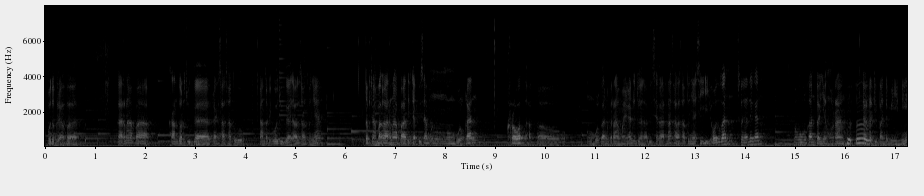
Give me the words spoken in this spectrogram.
fotografer. Karena apa? Kantor juga kayak salah satu kantor IO juga salah satunya terdampak karena apa? Tidak bisa mengumpulkan crowd atau mengumpulkan keramaian kan udah nggak bisa karena salah satunya CEO itu kan sebenarnya kan mengumpulkan banyak orang Mm-mm. karena di pandemi ini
